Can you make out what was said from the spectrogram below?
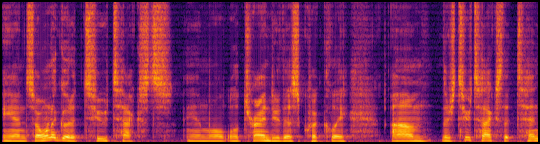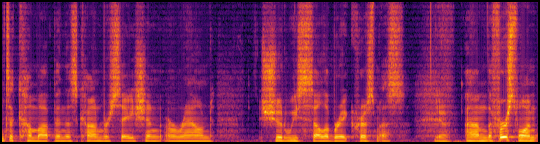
And so I want to go to two texts, and we'll, we'll try and do this quickly. Um, there's two texts that tend to come up in this conversation around should we celebrate Christmas? Yeah. Um, the first one,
